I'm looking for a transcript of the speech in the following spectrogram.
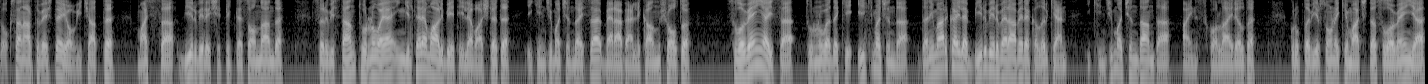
90 artı 5'te Jovic attı. Maç ise 1-1 eşitlikle sonlandı. Sırbistan turnuvaya İngiltere mağlubiyetiyle başladı. İkinci maçında ise beraberlik almış oldu. Slovenya ise turnuvadaki ilk maçında Danimarka ile 1-1 berabere kalırken ikinci maçından da aynı skorla ayrıldı. Grupta bir sonraki maçta Slovenya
